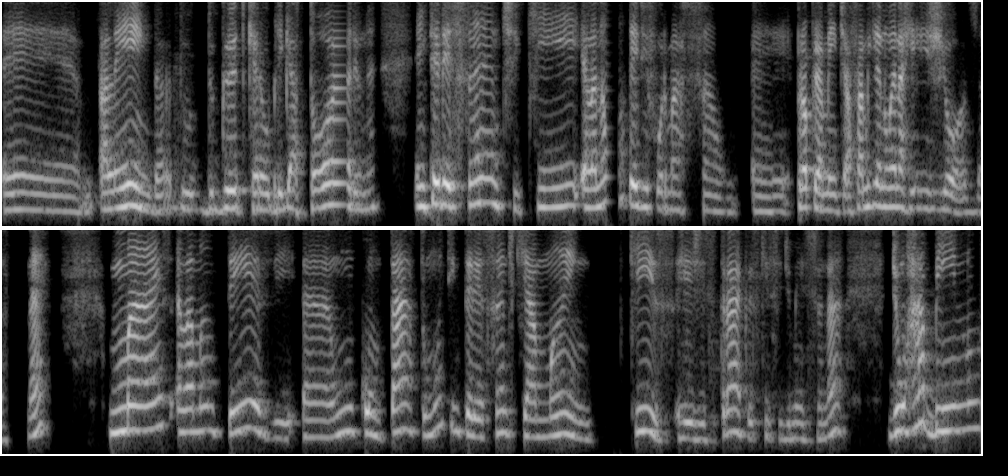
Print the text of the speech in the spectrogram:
é, além da, do, do Goethe, que era obrigatório, né, é interessante que ela não teve formação é, propriamente, a família não era religiosa, né? mas ela manteve uh, um contato muito interessante que a mãe quis registrar, que eu esqueci de mencionar, de um rabino,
